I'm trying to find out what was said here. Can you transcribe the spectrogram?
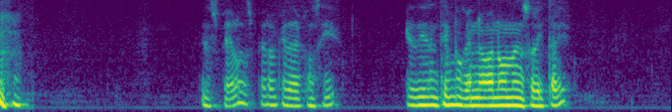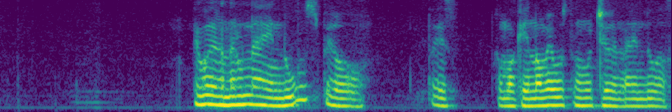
espero, espero que la consiga. Que tiene tiempo que no gano uno en solitario. Debo de ganar una en dúos, pero pues como que no me gusta mucho ganar en dúos.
